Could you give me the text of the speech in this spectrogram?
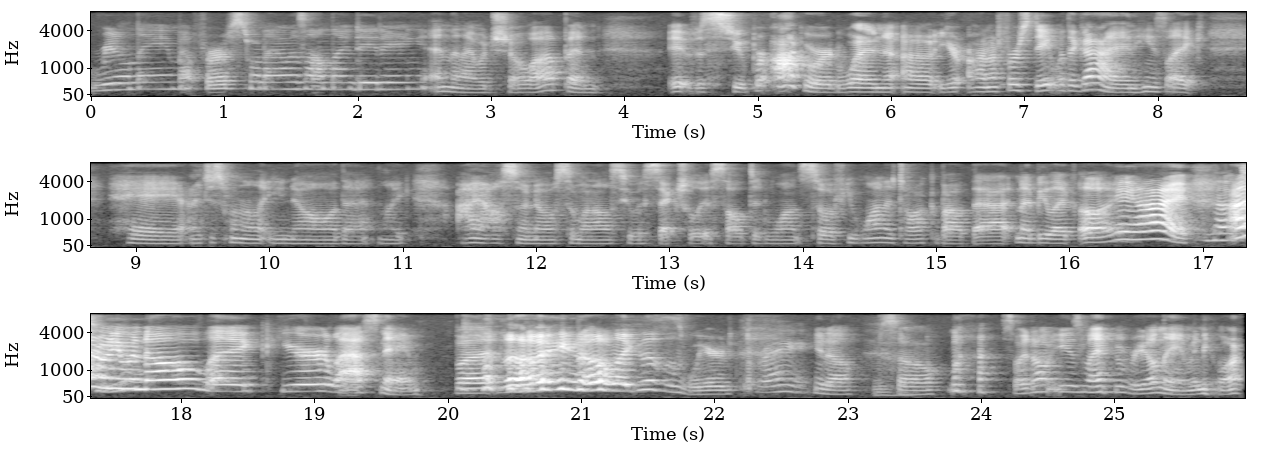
real name at first when I was online dating, and then I would show up, and it was super awkward when uh, you're on a first date with a guy, and he's like, "Hey, I just want to let you know that like I also know someone else who was sexually assaulted once, so if you want to talk about that," and I'd be like, "Oh, hey, hi, Not I don't you. even know like your last name." But uh, you know, like this is weird right. you know so so i don't use my real name anymore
